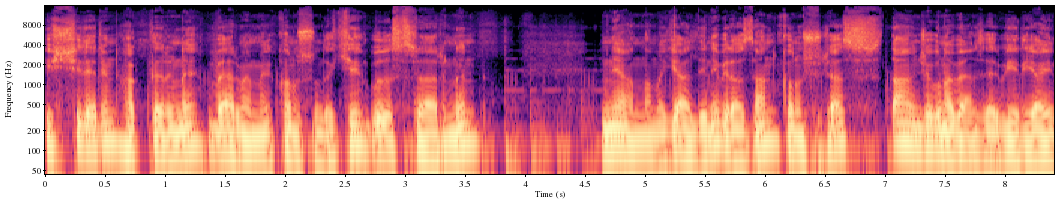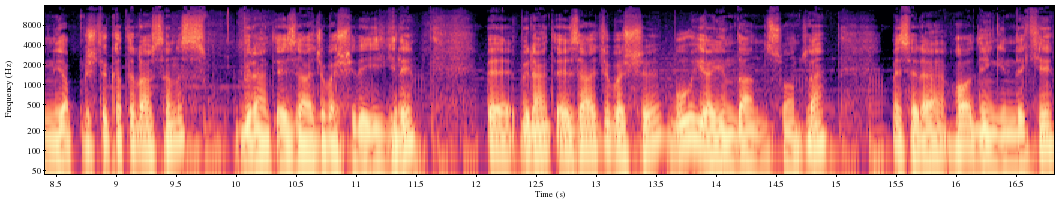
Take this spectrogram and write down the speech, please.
işçilerin haklarını vermeme konusundaki bu ısrarının ne anlama geldiğini birazdan konuşacağız. Daha önce buna benzer bir yayın yapmıştık hatırlarsanız Bülent Eczacıbaşı ile ilgili ve Bülent Eczacıbaşı bu yayından sonra mesela holdingindeki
